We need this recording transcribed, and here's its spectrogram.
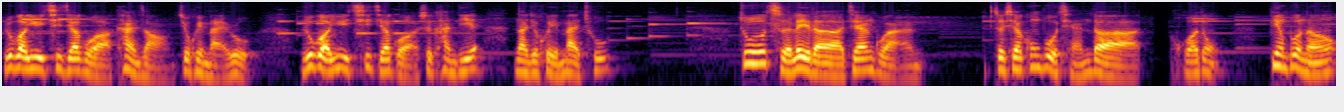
如果预期结果看涨，就会买入；如果预期结果是看跌，那就会卖出。诸如此类的监管，这些公布前的活动，并不能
